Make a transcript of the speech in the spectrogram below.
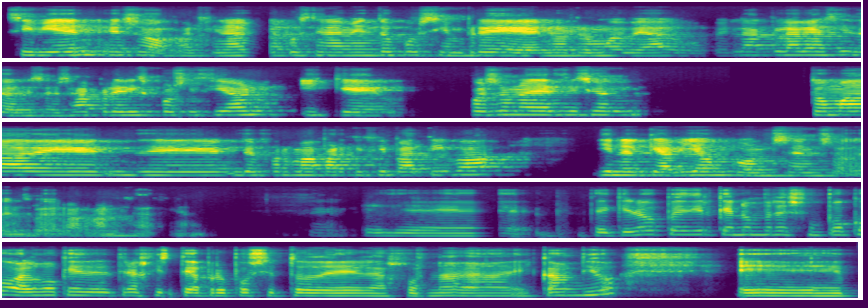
Si bien eso, al final el cuestionamiento pues siempre nos remueve algo. La clave ha sido esa predisposición y que fuese una decisión tomada de, forma participativa y en el que había un consenso dentro de la organización. Eh, te quiero pedir que nombres un poco algo que trajiste a propósito de la jornada del cambio, eh,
